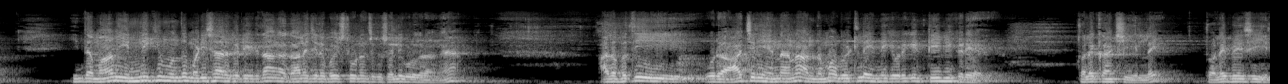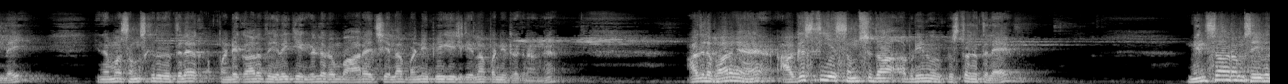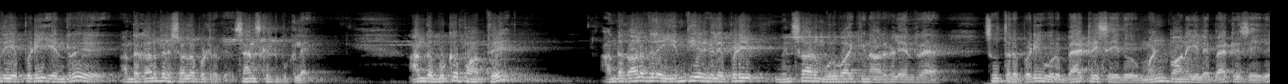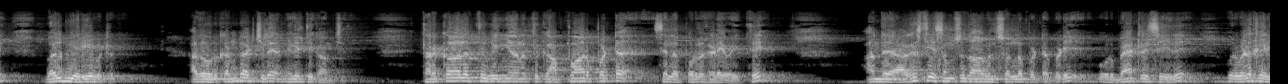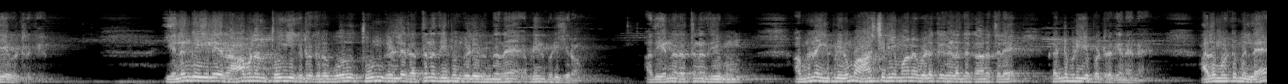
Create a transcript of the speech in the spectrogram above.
இந்த மாமி இன்னைக்கும் வந்து மடிசார் கட்டிட்டு தான் அங்கே காலேஜில் போய் ஸ்டூடெண்ட்ஸுக்கு சொல்லிக் கொடுக்குறாங்க. அதை பற்றி ஒரு ஆச்சரியம் என்னன்னா அந்த அம்மா வீட்டில் இன்னைக்கு வரைக்கும் டிவி கிடையாது. தொலைக்காட்சி இல்லை. தொலைபேசி இல்லை. இந்த மாதிரி சம்ஸ்கிருதத்தில் பண்டைய காலத்து இலக்கியங்களில் ரொம்ப ஆராய்ச்சியெல்லாம் பண்ணி பிஹெச்டியெல்லாம் பண்ணிட்டு இருக்கிறாங்க. அதில் பாருங்க அகஸ்திய சம்சுதா அப்படின்னு ஒரு புஸ்தகத்தில் மின்சாரம் செய்வது எப்படி என்று அந்த காலத்தில் சொல்லப்பட்டிருக்கு சான்ஸ்கிரிட் புக்கில் அந்த புக்கை பார்த்து அந்த காலத்தில் இந்தியர்கள் எப்படி மின்சாரம் உருவாக்கினார்கள் என்ற சூத்திரப்படி ஒரு பேட்டரி செய்து ஒரு மண் பானையில் பேட்டரி செய்து பல்பு எரியப்பட்டிருக்கு. அதை ஒரு கண்காட்சியில் நிகழ்த்தி காமிச்சது. தற்காலத்து விஞ்ஞானத்துக்கு அப்பாற்பட்ட சில பொருள்களை வைத்து அந்த அகஸ்திய சம்சுதாவில் சொல்லப்பட்டபடி ஒரு பேட்டரி செய்து ஒரு விளக்கு விட்டுருக்கேன். இலங்கையிலே ராவணன் தூங்கிக்கிட்டு இருக்கிற போது தூண்களில் ரத்தன தீபங்கள் இருந்தன அப்படின்னு படிக்கிறோம். அது என்ன ரத்தன தீபம்? அப்படின்னா இப்படி ரொம்ப ஆச்சரியமான விளக்குகள் அந்த காலத்தில் கண்டுபிடிக்கப்பட்டிருக்கின்றன. அது மட்டும் இல்லை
